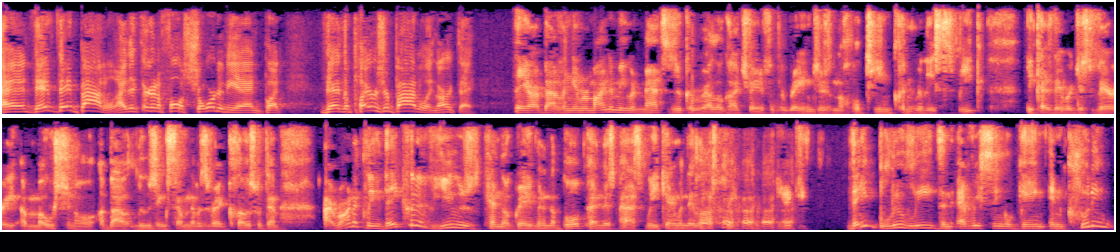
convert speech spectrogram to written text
And they've they've battled. I think they're going to fall short in the end, but the players are battling, aren't they? They are battling. It reminded me when Matt Zuccarello got traded from the Rangers and the whole team couldn't really speak because they were just very emotional about losing someone that was very close with them. Ironically, they could have used Kendall Graveman in the bullpen this past weekend when they lost three Yankees. They blew leads in every single game, including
